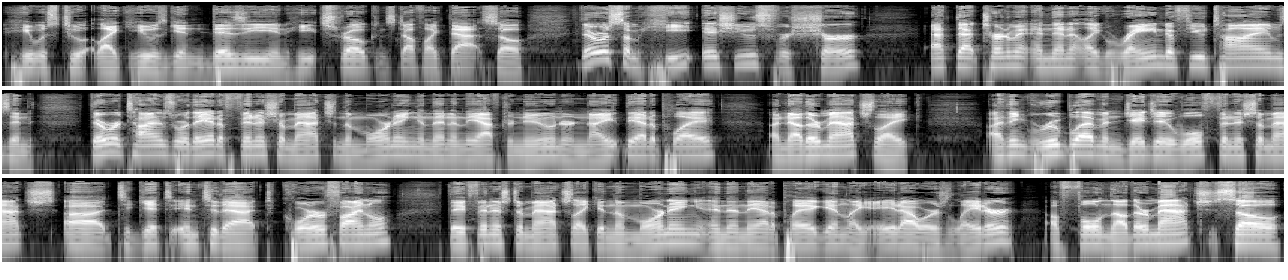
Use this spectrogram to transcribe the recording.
he was too like he was getting dizzy and heat stroke and stuff like that. So there was some heat issues for sure at that tournament and then it like rained a few times and there were times where they had to finish a match in the morning and then in the afternoon or night they had to play another match. Like I think Rublev and JJ Wolf finished a match uh, to get into that quarterfinal. They finished a match like in the morning and then they had to play again like eight hours later, a full another match. So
